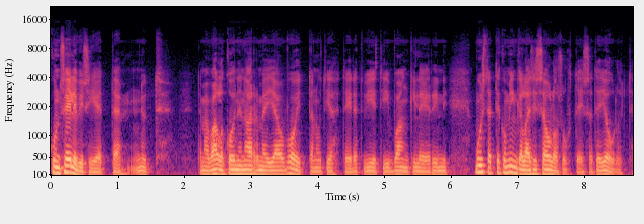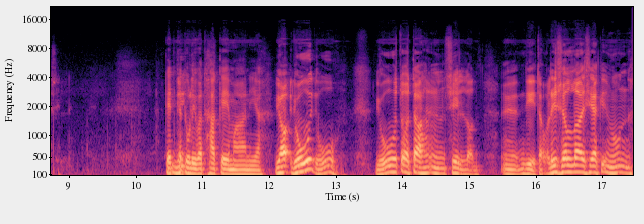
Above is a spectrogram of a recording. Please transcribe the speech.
kun selvisi että nyt tämä valkoinen armeija on voittanut ja teidät vietiin vankileiriin niin muistatteko minkälaisissa olosuhteissa te jouduitte sinne? Ketkä niin. tulivat hakemaan ja ja juu juu juu tuota silloin niitä oli sellaisiakin kun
